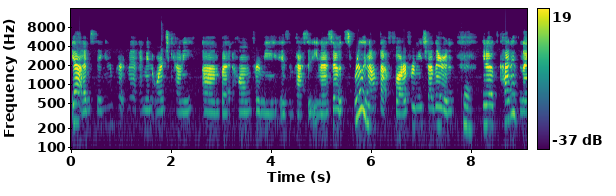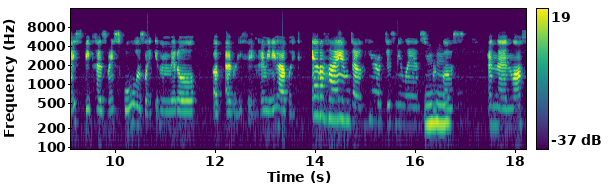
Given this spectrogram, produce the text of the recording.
yeah, I'm staying in an apartment. I'm in Orange County, um, but home for me is in Pasadena. So it's really not that far from each other. And, Good. you know, it's kind of nice because my school is like in the middle of everything. I mean, you have like Anaheim down here, Disneyland, super Mhm. close. And then Los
